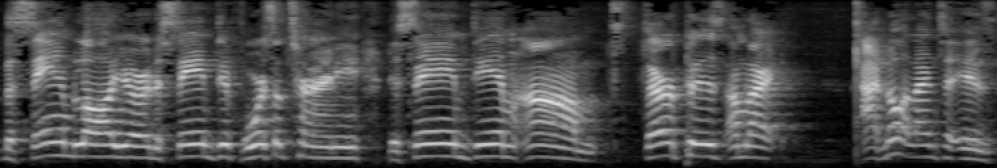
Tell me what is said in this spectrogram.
The same lawyer, the same divorce attorney, the same damn um therapist. I'm like, I know Atlanta is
